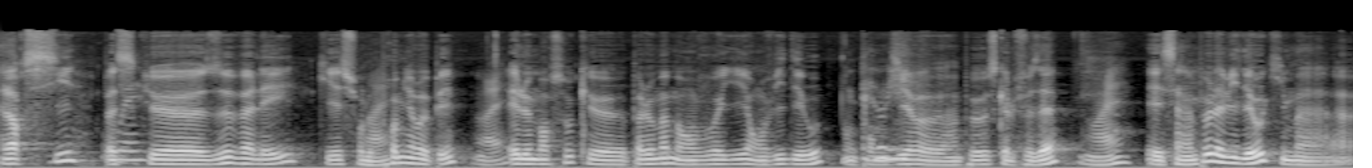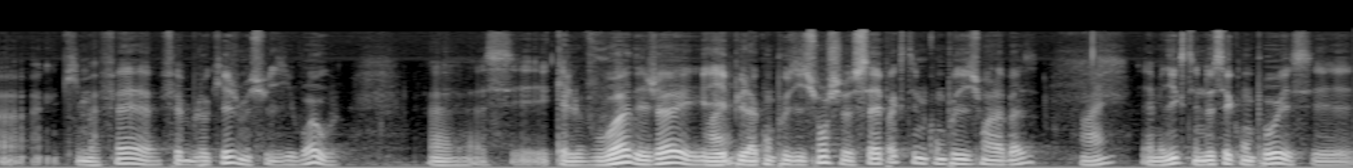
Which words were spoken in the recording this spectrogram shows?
Alors si, parce Ouais. que The Valley, qui est sur Ouais. le premier EP, Ouais. est le morceau que Paloma m'a envoyé en vidéo, donc pour Ah me dire euh, un peu ce qu'elle faisait. Ouais. Et c'est un peu la vidéo qui m'a qui m'a fait fait bloquer. Je me suis dit waouh, euh, c'est quelle voix déjà et, Ouais. et puis la composition. Je savais pas que c'était une composition à la base. Et elle m'a dit que c'était une de ses compos et c'est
